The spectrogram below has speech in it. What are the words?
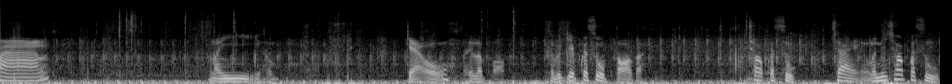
มันนี่ครับแจ๋วเดี๋ยวเราป๊อกเดี๋ยวไปเก็บกระสูบต่อก่อนชอบกระสูบใช่ วันนี้ชอบกระสูบ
